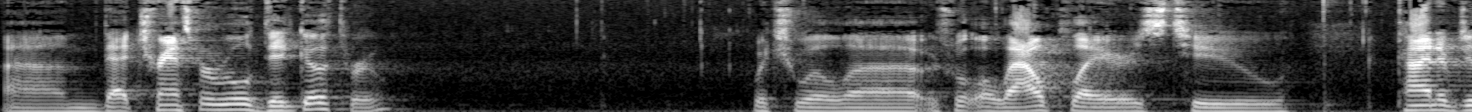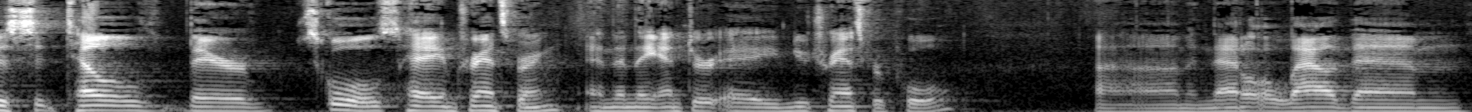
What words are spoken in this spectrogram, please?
um, that transfer rule did go through. which will uh, which will allow players to kind of just tell their schools, "Hey, I'm transferring," and then they enter a new transfer pool, um, and that'll allow them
